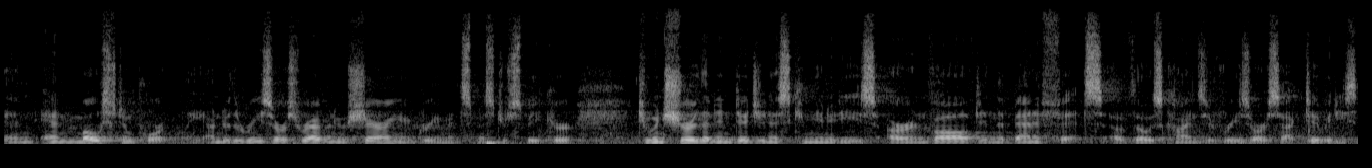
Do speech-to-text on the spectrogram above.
and, and most importantly, under the resource revenue sharing agreements, Mr. Speaker, to ensure that Indigenous communities are involved in the benefits of those kinds of resource activities.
